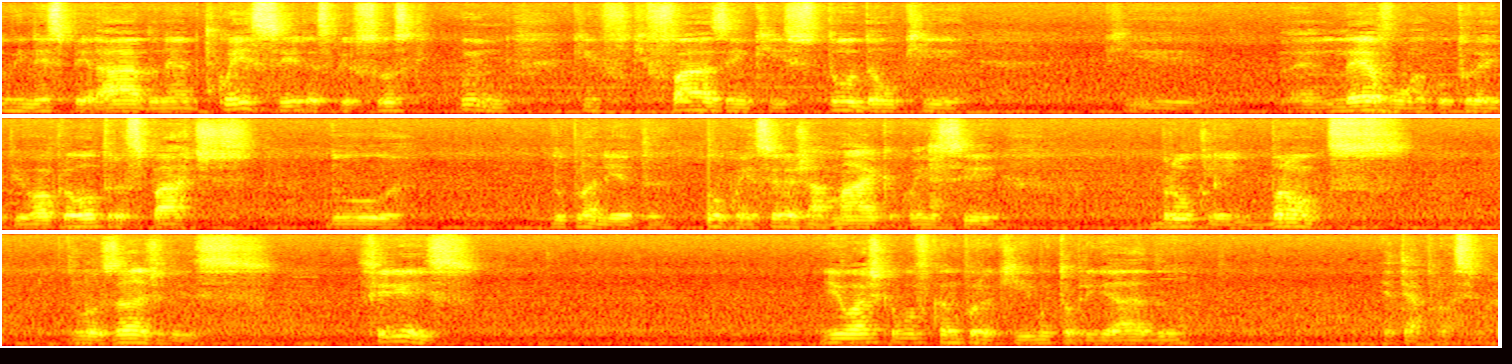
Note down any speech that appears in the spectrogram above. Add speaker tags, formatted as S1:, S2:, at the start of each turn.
S1: do inesperado, né? conhecer as pessoas que, que, que fazem, que estudam, que, que é, levam a cultura hip hop para outras partes do, do planeta. Vou conhecer a Jamaica, conhecer Brooklyn, Bronx, Los Angeles, seria isso. E eu acho que eu vou ficando por aqui, muito obrigado e até a próxima.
